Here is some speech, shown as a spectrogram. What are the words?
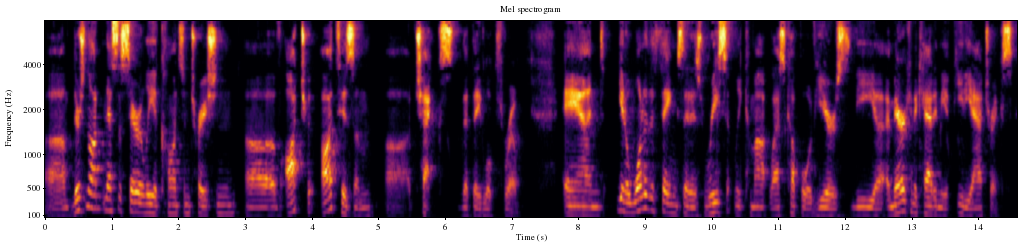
um, there's not necessarily a concentration of aut- autism uh, checks that they look through. And, you know, one of the things that has recently come out last couple of years, the uh, American Academy of Pediatrics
